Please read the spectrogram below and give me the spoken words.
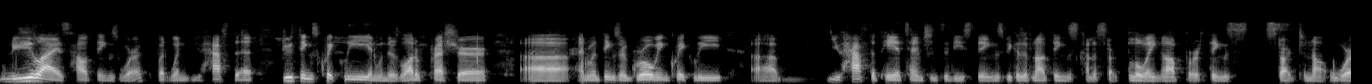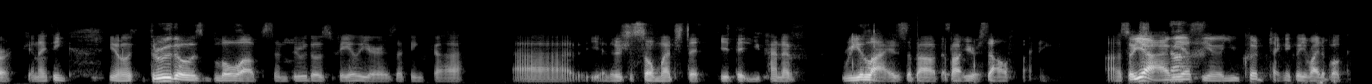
realize how things work. But when you have to do things quickly and when there's a lot of pressure uh, and when things are growing quickly, uh, you have to pay attention to these things because if not, things kind of start blowing up or things start to not work. And I think, you know, through those blowups and through those failures, I think, uh, uh, yeah, there's just so much that that you kind of realize about about yourself. I think. Uh, so yeah, I mean, yes, you know, you could technically write a book,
